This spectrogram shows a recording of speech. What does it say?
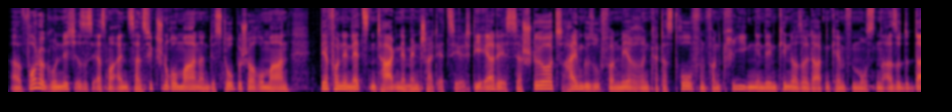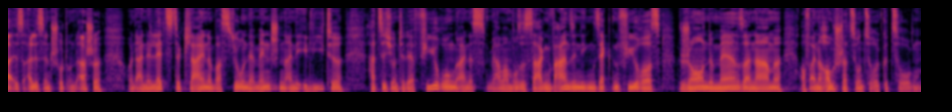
Äh, vordergründig ist es erstmal ein Science-Fiction-Roman, ein dystopischer Roman, der von den letzten Tagen der Menschheit erzählt. Die Erde ist zerstört, heimgesucht von mehreren Katastrophen, von Kriegen, in denen Kindersoldaten kämpfen mussten. Also da ist alles in Schutt und Asche. Und eine letzte kleine Bastion der Menschen, eine Elite, hat sich unter der Führung eines, ja man muss es sagen, wahnsinnigen Sektenführers, Jean de Main sein Name, auf eine Raumstation zurückgezogen.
